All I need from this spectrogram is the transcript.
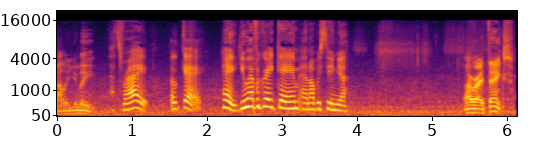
Follow your lead. That's right. Okay. Hey, you have a great game, and I'll be seeing you. All right, thanks.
